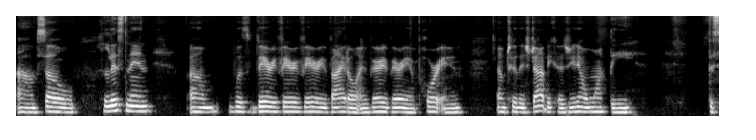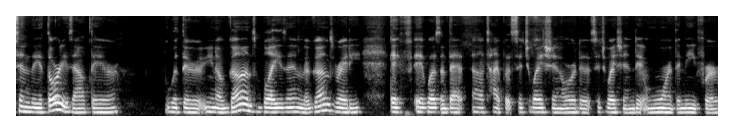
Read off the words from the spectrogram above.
Um, so listening um, was very, very, very vital and very, very important um, to this job because you don't want the to send the authorities out there with their you know guns blazing their guns ready if it wasn't that uh, type of situation or the situation didn't warrant the need for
